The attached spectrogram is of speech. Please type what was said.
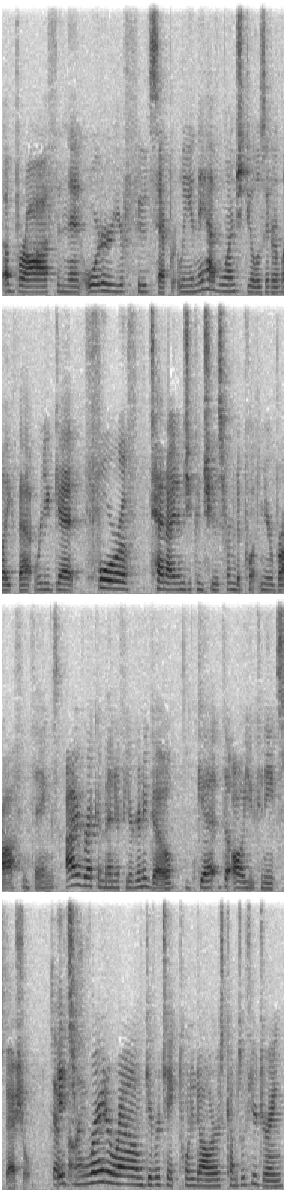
a broth and then order your food separately, and they have lunch deals that are like that where you get four of ten items you can choose from to put in your broth and things. I recommend if you're going to go, get the all you can eat special. Definitely. It's right around give or take $20, comes with your drink,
